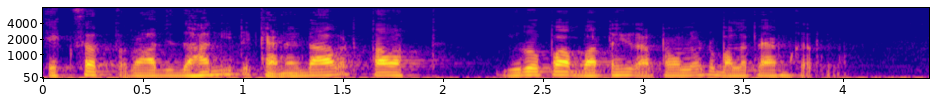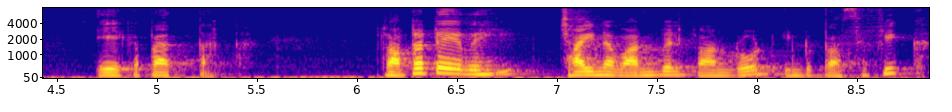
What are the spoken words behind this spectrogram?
එක්සත් රාජධානියට කැනඩාවට තවත් යුරෝපා බටහිර රටවල්වලට බලපෑම් කරනවා. ඒක පැත්තක්. රටට එරෙහි China One Belt One Road into Pacific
